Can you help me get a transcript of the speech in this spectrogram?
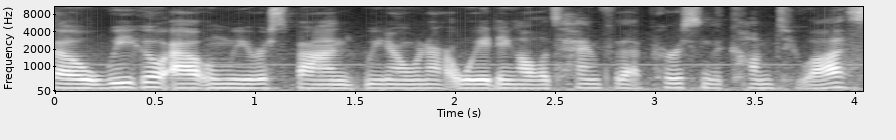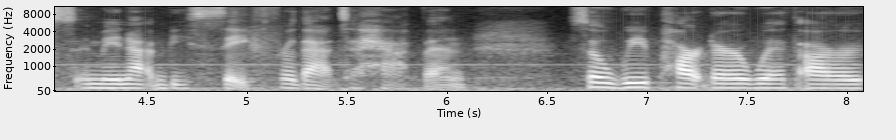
So we go out and we respond. We know we're not waiting all the time for that person to come to us. It may not be safe for that to happen. So we partner with our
